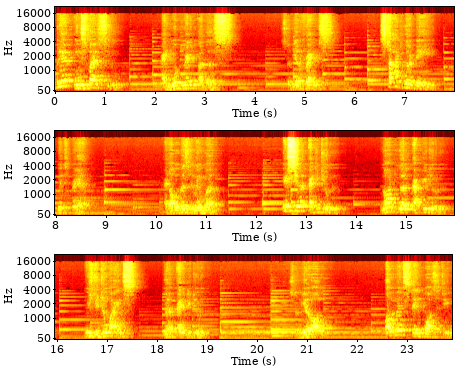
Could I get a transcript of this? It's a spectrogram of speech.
Prayer inspires you and motivates others. So dear friends, start your day with prayer. And always remember, it's your attitude, not your aptitude, which determines your attitude. So here all, always stay positive,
